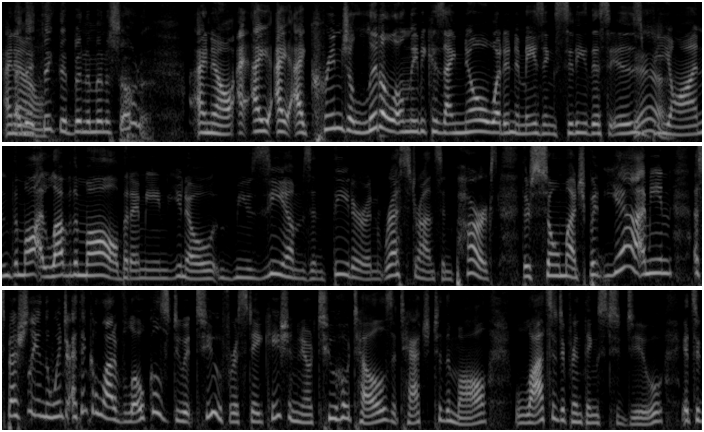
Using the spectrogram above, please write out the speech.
I know. And they think they've been to Minnesota. I know. I, I, I cringe a little only because I know what an amazing city this is Yeah. beyond the mall. I love the mall, but I mean, you know, museums and theater and restaurants and parks. There's so much. But yeah, I mean, especially in the winter, I think a lot of locals do it too for a staycation. You know, two hotels attached to the mall, lots of different things to do. It's a,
